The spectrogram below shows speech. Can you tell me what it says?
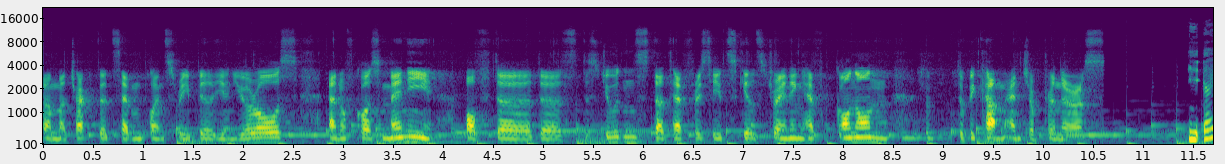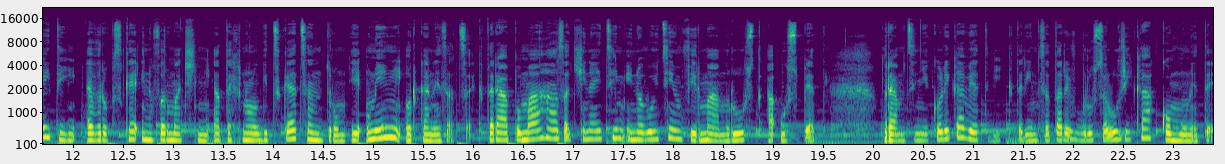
um, attracted 7.3 billion euros. And of course, many of the, the, the students that have received skills training have gone on to become entrepreneurs. EIT, Evropské informační a technologické centrum, je unijní organizace, která pomáhá začínajícím inovujícím firmám růst a uspět. V rámci několika větví, kterým se tady v Bruselu říká komunity,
